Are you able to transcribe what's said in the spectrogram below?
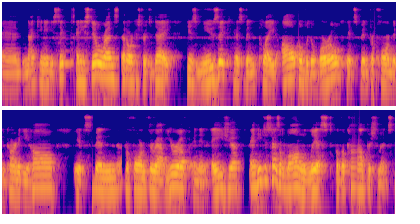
and 1986, and he still runs that orchestra today. His music has been played all over the world. It's been performed in Carnegie Hall. It's been performed throughout Europe and in Asia. And he just has a long list of accomplishments.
